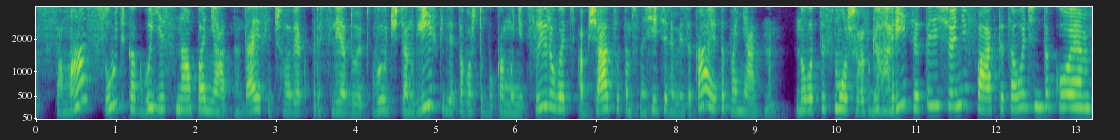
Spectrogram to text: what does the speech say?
сама суть как бы ясна, понятна, да, если человек преследует выучить английский для того, чтобы коммуницировать, общаться там с носителем языка, это понятно. Но вот ты сможешь разговорить, это еще не факт, это очень такое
